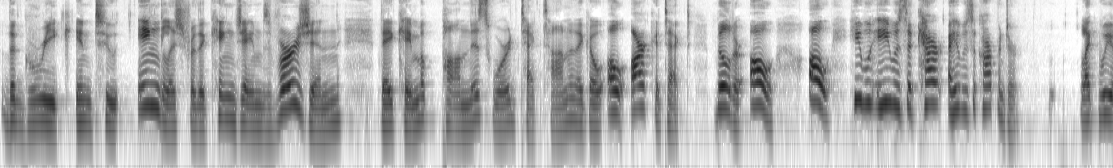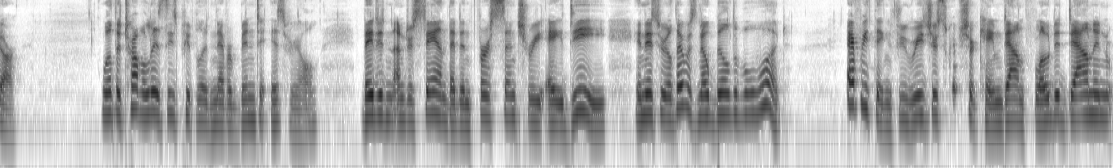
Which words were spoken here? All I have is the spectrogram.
the Greek into English for the King James Version, they came upon this word tekton and they go, "Oh, architect, builder. Oh, oh, he he was a car- he was a carpenter, like we are." Well, the trouble is these people had never been to Israel they didn't understand that in first century AD in Israel there was no buildable wood. Everything, if you read your scripture, came down, floated down, and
